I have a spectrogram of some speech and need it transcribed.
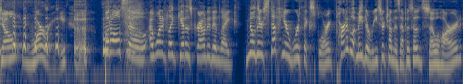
Don't worry. But also, I wanted to like get us grounded in like, no, there's stuff here worth exploring. Part of what made the research on this episode so hard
